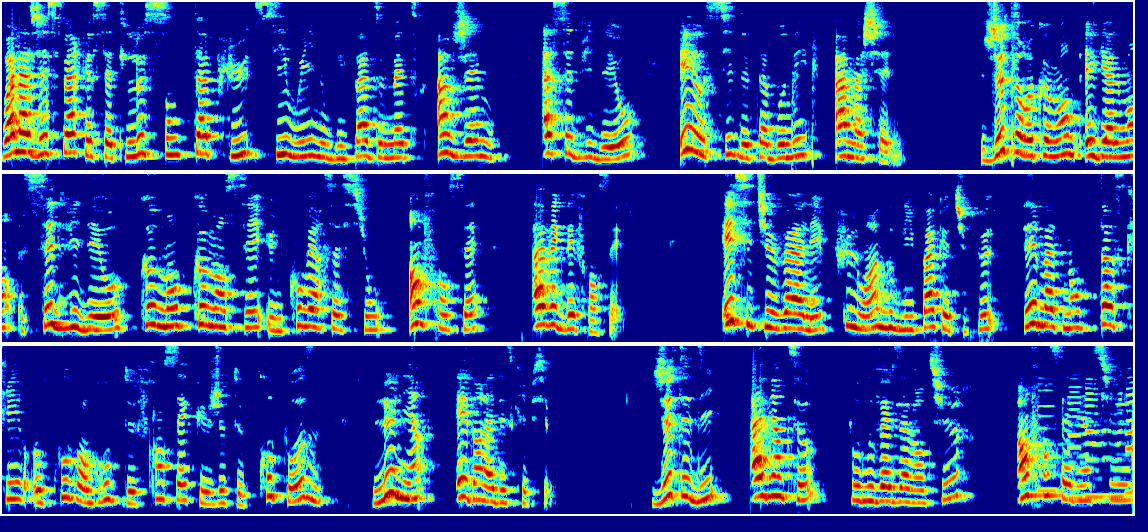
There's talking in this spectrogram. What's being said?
Voilà, j'espère que cette leçon t'a plu. Si oui, n'oublie pas de mettre un j'aime à cette vidéo et aussi de t'abonner à ma chaîne. Je te recommande également cette vidéo Comment commencer une conversation en français avec des Français. Et si tu veux aller plus loin, n'oublie pas que tu peux dès maintenant t'inscrire au cours en groupe de français que je te propose. Le lien est dans la description. Je te dis à bientôt pour nouvelles aventures en français bien sûr.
